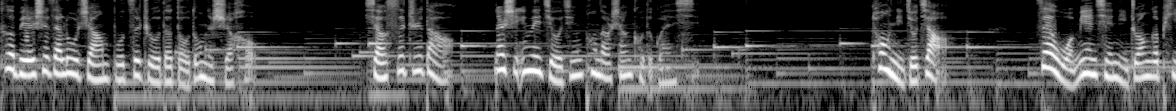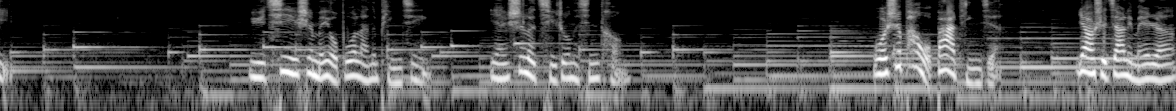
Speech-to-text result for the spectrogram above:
特别是在陆之昂不自主的抖动的时候，小司知道那是因为酒精碰到伤口的关系。痛你就叫，在我面前你装个屁！语气是没有波澜的平静，掩饰了其中的心疼。我是怕我爸听见，要是家里没人，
